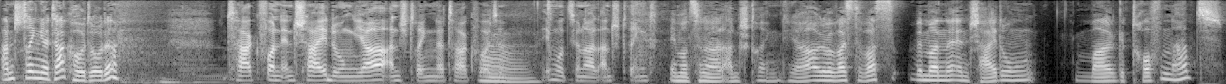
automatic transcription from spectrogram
Anstrengender Tag heute, oder? Tag von Entscheidungen, ja, anstrengender Tag heute. Hm. Emotional anstrengend. Emotional anstrengend, ja. Aber weißt du was, wenn man eine Entscheidung mal getroffen hat,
